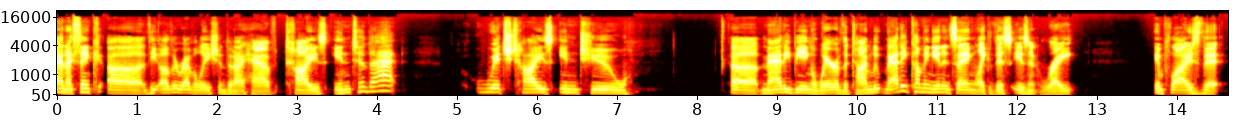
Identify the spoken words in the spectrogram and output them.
And I think uh, the other revelation that I have ties into that, which ties into uh, Maddie being aware of the time loop. Maddie coming in and saying like this isn't right implies that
